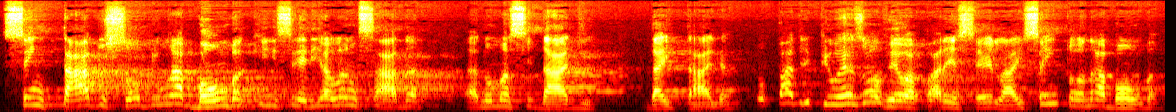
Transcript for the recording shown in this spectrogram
sentado sobre uma bomba que seria lançada numa cidade da Itália. O Padre Pio resolveu aparecer lá e sentou na bomba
